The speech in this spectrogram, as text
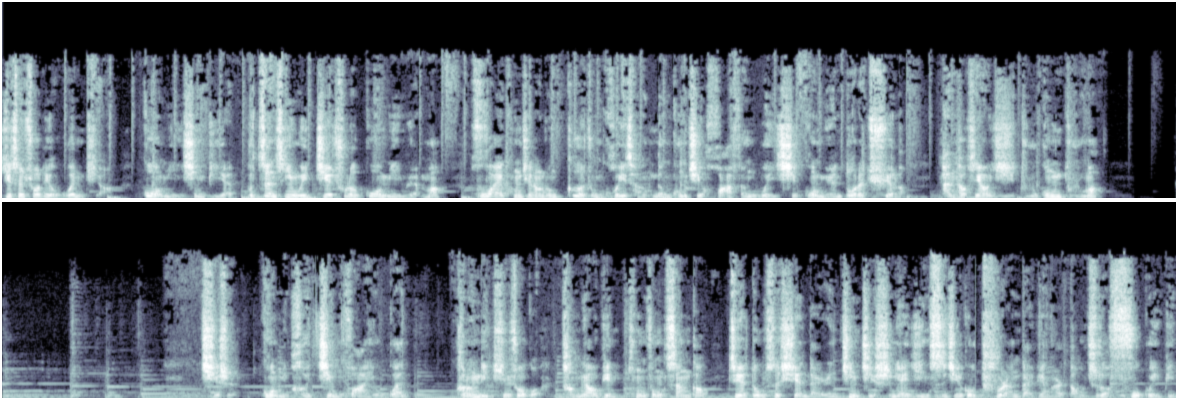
医生说的有问题啊。过敏性鼻炎不正是因为接触了过敏源吗？户外空气当中各种灰尘、冷空气、花粉、尾气，过敏源多了去了，难道是要以毒攻毒吗？其实过敏和进化有关，可能你听说过糖尿病、痛风、三高，这些都是现代人近几十年饮食结构突然改变而导致的富贵病。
